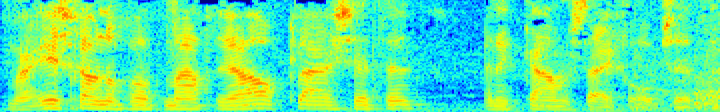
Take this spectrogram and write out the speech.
Maar eerst gaan we nog wat materiaal klaarzetten en een kamerstijger opzetten.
